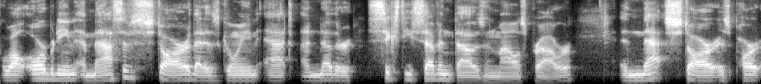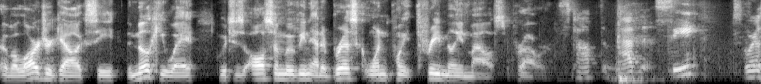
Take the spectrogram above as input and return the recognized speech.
while orbiting a massive star that is going at another 67,000 miles per hour. And that star is part of a larger galaxy, the Milky Way, which is also moving at a brisk 1.3 million miles per hour. Stop the madness. See? We're,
